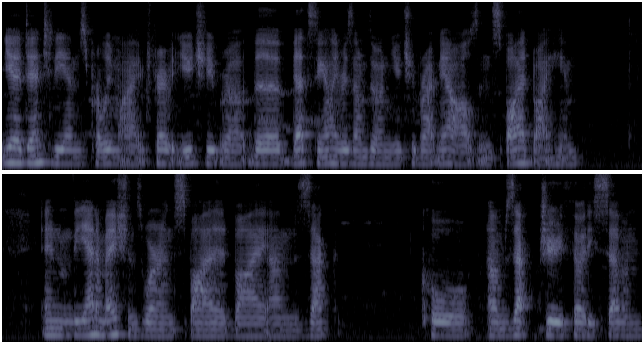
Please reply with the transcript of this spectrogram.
yeah, Dan TDM is probably my favorite YouTuber. The that's the only reason I'm doing YouTube right now. I was inspired by him, and the animations were inspired by um Zach Core um Zach Jew thirty seven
